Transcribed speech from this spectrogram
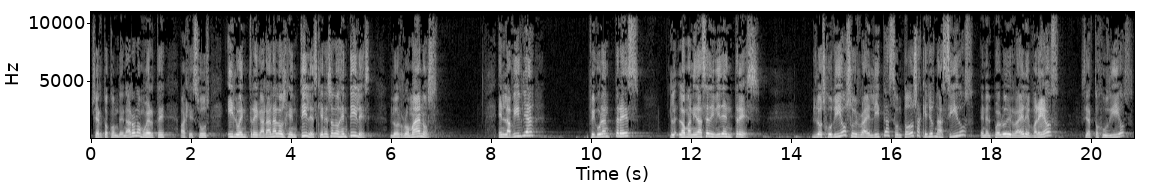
¿cierto? Condenaron a muerte a Jesús y lo entregarán a los gentiles. ¿Quiénes son los gentiles? Los romanos. En la Biblia figuran tres, la humanidad se divide en tres. Los judíos o israelitas son todos aquellos nacidos en el pueblo de Israel, hebreos, ¿cierto? Judíos.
